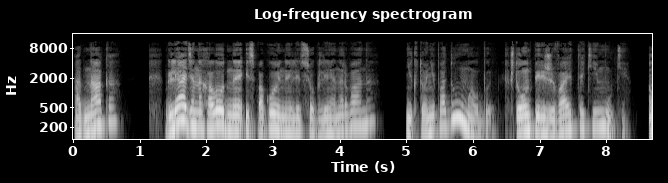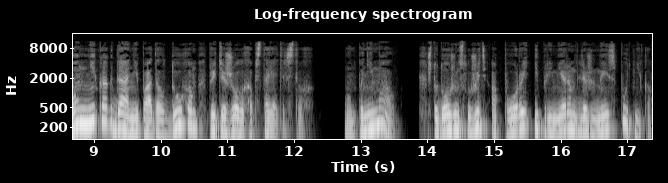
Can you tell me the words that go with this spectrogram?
Однако, глядя на холодное и спокойное лицо Гленнервана, никто не подумал бы, что он переживает такие муки. Он никогда не падал духом при тяжелых обстоятельствах. Он понимал, что должен служить опорой и примером для жены и спутников,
